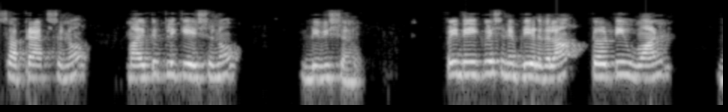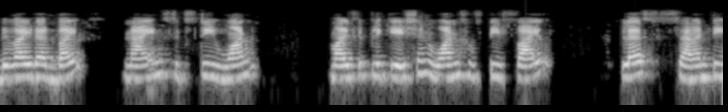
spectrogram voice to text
சப்ராக்ஷனும் மல்டிப்ளிகேஷனும் டிவிஷனும் இப்போ இந்த ஈக்குவேஷன் எப்படி எழுதலாம்? Thirty one divided by nine sixty one multiplication one fifty five plus seventy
